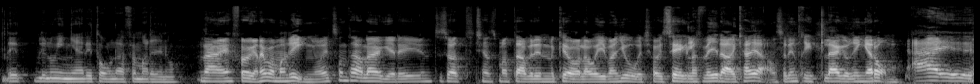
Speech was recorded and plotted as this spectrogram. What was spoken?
det blir nog ingen return där för Marino. Nej, frågan är vad man ringer i ett sånt här läge. Det är ju inte så att det känns som att David Nikola och Ivan Juric har ju seglat vidare i karriären. Så det är inte riktigt läge att ringa dem. Nej,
